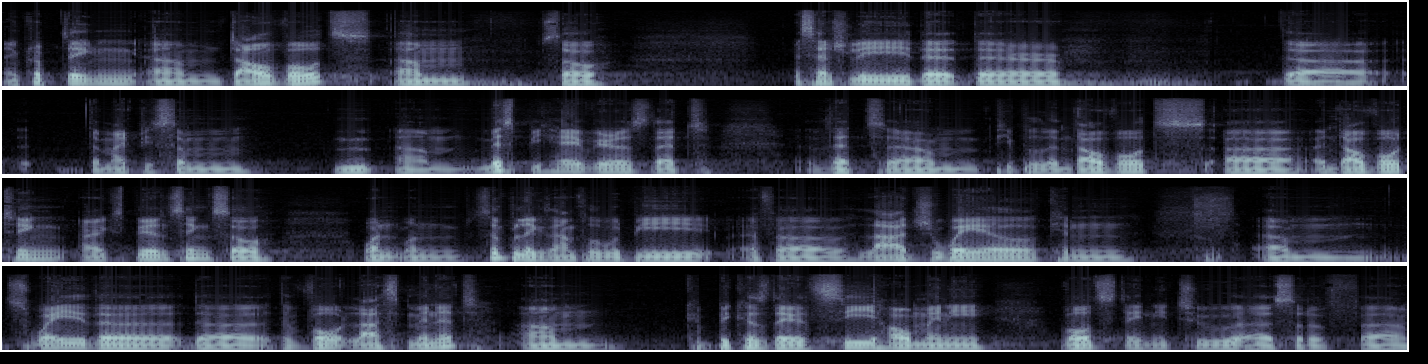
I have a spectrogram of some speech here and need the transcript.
encrypting um, DAO votes? Um, so essentially, the, the the there might be some um, misbehaviors that that um, people in DAO votes uh, in DAO voting are experiencing. So one one simple example would be if a large whale can um, sway the, the the vote last minute um, because they'll see how many votes they need to uh, sort of uh,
